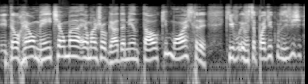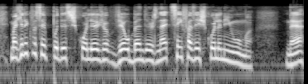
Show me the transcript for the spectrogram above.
então realmente é uma, é uma jogada mental que mostra que você pode inclusive imagina que você pudesse escolher ver o Bandersnatch sem fazer escolha nenhuma né?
